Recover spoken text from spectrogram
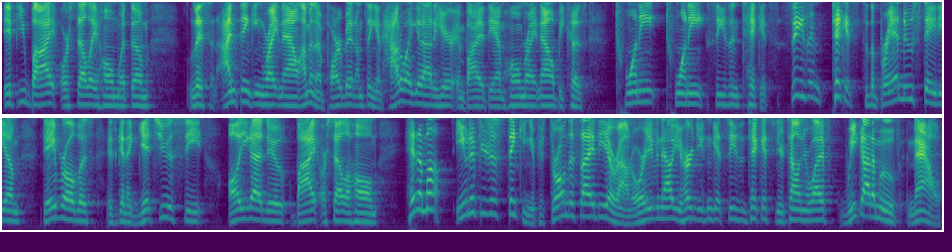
if you buy or sell a home with them. Listen, I'm thinking right now, I'm in an apartment. I'm thinking, how do I get out of here and buy a damn home right now? Because 2020 season tickets, season tickets to the brand new stadium, Dave Robles is going to get you a seat. All you got to do, buy or sell a home hit them up. Even if you're just thinking, if you're throwing this idea around, or even now you heard you can get season tickets and you're telling your wife, we got to move now,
